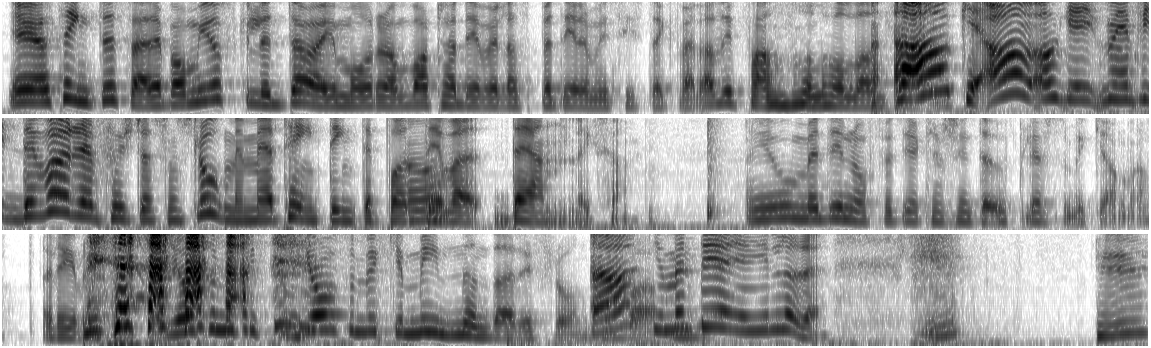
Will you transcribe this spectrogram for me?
Ja, jag tänkte så här, om jag skulle dö imorgon, vart hade jag velat spendera min sista kväll? Ja, det är fan Mulholland Drive. Ja okej, ja, okej. men det var det första som slog mig men jag tänkte inte på att Ja. det var den liksom. Jo, men det är nog för att jag kanske inte har upplevt så mycket annat. Eller jag vet inte. Jag har så mycket, jag har så mycket minnen därifrån. Ja, bara- ja men det, jag gillar det. Mm.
